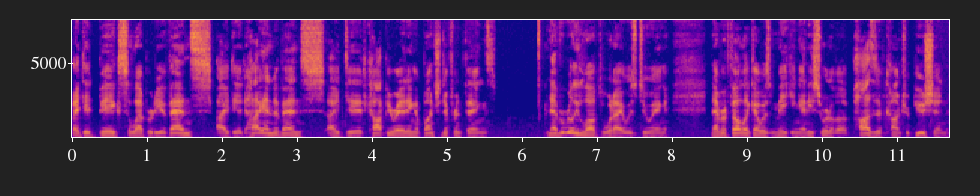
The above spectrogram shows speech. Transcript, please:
I did big celebrity events. I did high end events. I did copywriting, a bunch of different things. Never really loved what I was doing. Never felt like I was making any sort of a positive contribution.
